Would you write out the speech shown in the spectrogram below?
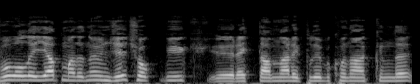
bu olayı yapmadan önce çok büyük e, reklamlar yapılıyor bu konu hakkında.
